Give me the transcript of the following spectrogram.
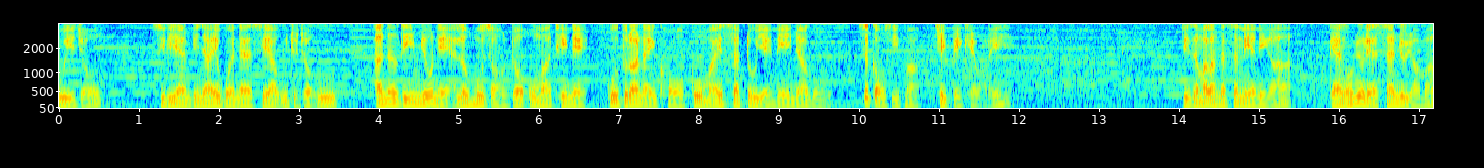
ဦးအေကျော် CDN ပညာရေးဝန်ထမ်းဆရာဦးကျော်ကျော်ဦး NLD မြို့နယ်အလုံးမှုဆောင်ဒေါ်အုံမာထေးနဲ့ကိုသူရနိုင်ခွန်ကိုမိုင်းဆက်တို့ရဲ့နေအိမ်များကိုစစ်ကောင်စီမှချိတ်ပိတ်ခဲ့ပါတယ်။ဒီဇင်ဘာလ22ရက်နေ့ကဂံကုန်းမြို့နယ်စမ်းမြို့ရွာမှာ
